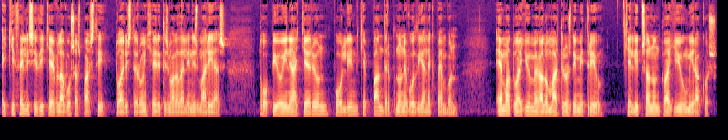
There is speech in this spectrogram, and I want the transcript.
Εκεί θέλεις η και ευλαβώς ασπαστή το αριστερόν χέρι της Μαγδαληνής Μαρίας, το οποίο είναι ακέραιον, πολλήν και πάντερπνον ευωδίαν εκπέμπων. Αίμα του Αγίου Μεγαλομάρτυρος Δημητρίου και λείψανον του Αγίου Μύρακος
